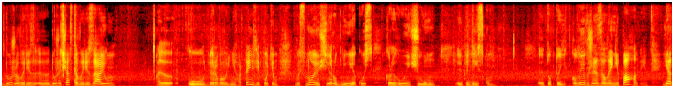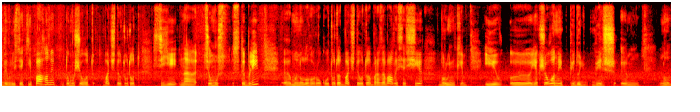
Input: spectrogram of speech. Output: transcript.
дуже, виріз, е, дуже часто вирізаю е, у деревовидній гортензії, потім весною ще роблю якусь коригуючу е, підрізку. Е, Тобто, коли вже зелені пагани, я дивлюсь, які пагани, тому що, от, бачите, отут от цієї, на цьому стеблі е, минулого року, отут, от, бачите, от образувалися ще бруньки. І е, якщо вони підуть більш ем, ну,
